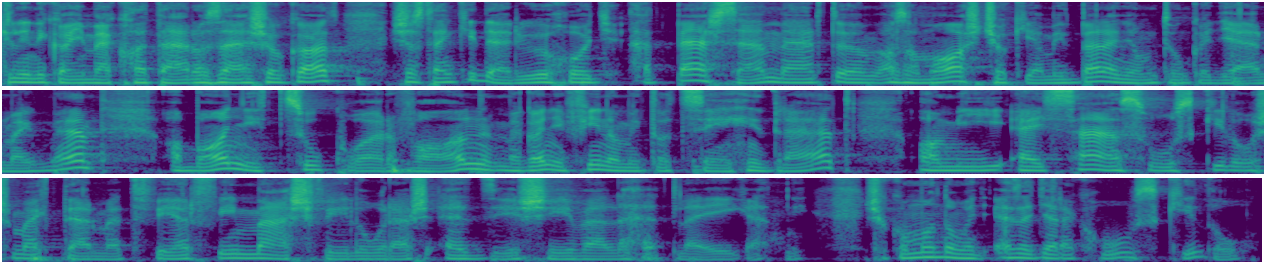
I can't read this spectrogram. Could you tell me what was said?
klinikai meghatározásokat, és aztán kiderül, hogy hát persze, mert az a mascsoki, amit belenyomtunk a gyermekbe, abban annyi cukor van, meg annyi finomított szénhidrát, ami egy 120 kilós megtermett férfi másfél órás edzésével lehet leégetni. És akkor mondom, hogy ez a gyerek 20 kiló?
